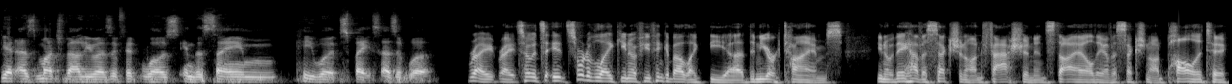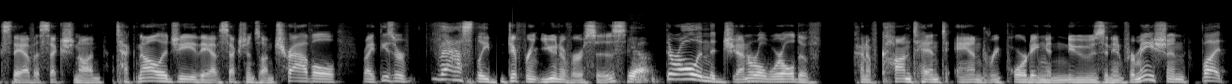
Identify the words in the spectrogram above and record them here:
get as much value as if it was in the same keyword space, as it were. Right, right. So it's it's sort of like you know if you think about like the uh, the New York Times, you know they have a section on fashion and style, they have a section on politics, they have a section on technology, they have sections on travel. Right, these are vastly different universes. Yeah. They're all in the general world of kind of content and reporting and news and information, but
